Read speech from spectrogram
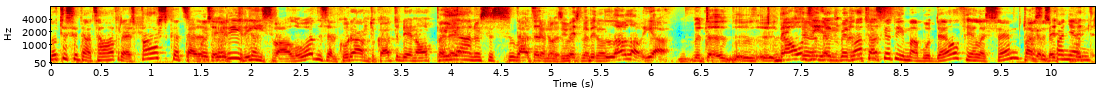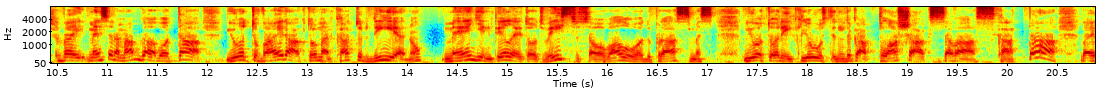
Nu, tas ir tāds ātrais pārskats. Tātad ir rīta... trīs valodas, ar kurām tu katru dienu operē. Jā, nu es esmu Vācijā nozīmējis. Bet, bet, bet, bet, jā, bet, daudziem, bet, bet Latvijas tas... skatījumā būtu Delfi, LSM, Paga, bet, bet, vai mēs varam apgalvot tā, jo tu vairāk tomēr katru dienu mēģini pielietot visu savu valodu prasmes, jo tu arī kļūsti nu, plašāks savā skatā, vai,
